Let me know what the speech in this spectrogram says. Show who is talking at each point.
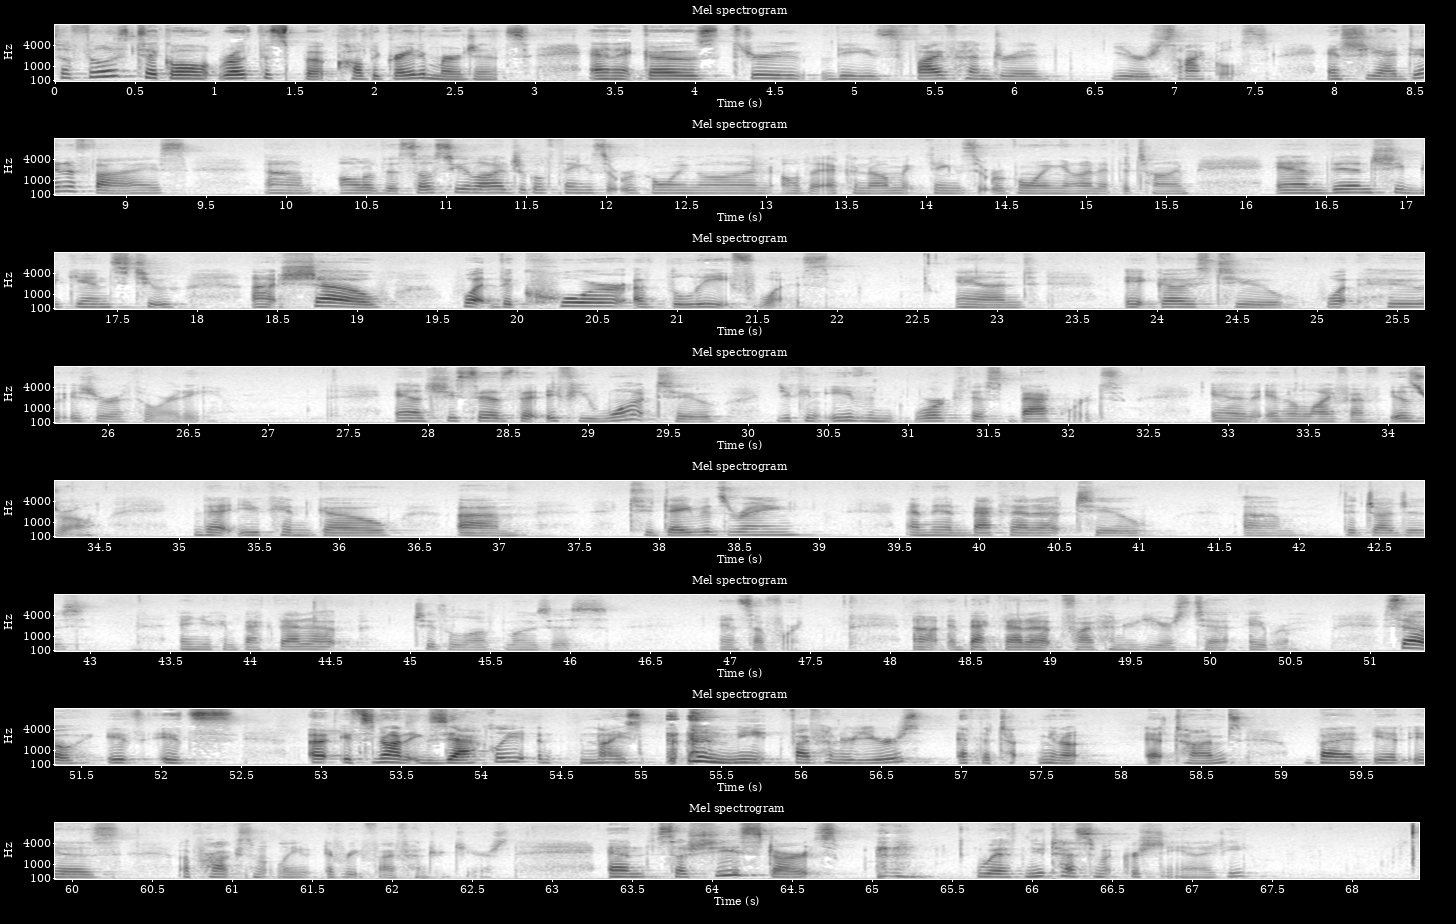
Speaker 1: So Phyllis Tickle wrote this book called The Great Emergence, and it goes through these 500 year cycles. And she identifies um, all of the sociological things that were going on, all the economic things that were going on at the time. And then she begins to uh, show what the core of belief was. And it goes to what, who is your authority? And she says that if you want to, you can even work this backwards in, in the life of Israel, that you can go um, to David's reign and then back that up to um, the judges, and you can back that up to the law of Moses and so forth, uh, and back that up 500 years to Abram. So it, it's uh, it's not exactly a nice, neat 500 years at the t- you know at times, but it is approximately every 500 years. And so she starts with New Testament Christianity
